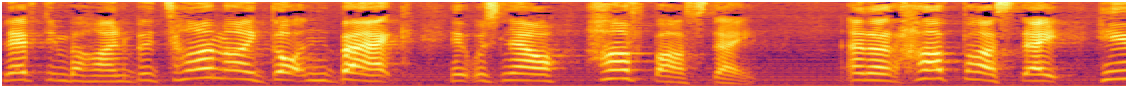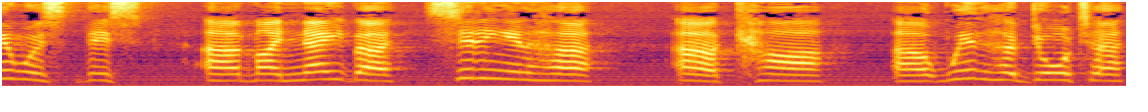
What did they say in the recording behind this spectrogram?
left him behind. By the time I'd gotten back, it was now half past eight. And at half past eight, here was this, uh, my neighbor sitting in her uh, car uh, with her daughter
